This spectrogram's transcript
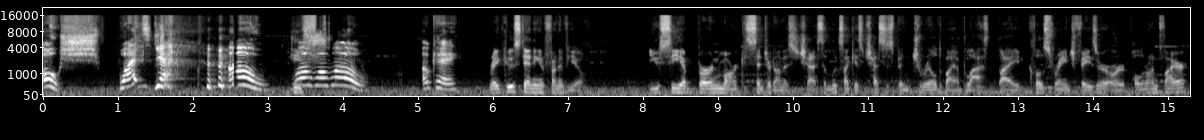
Oh shh. What? Yeah. Oh. Whoa, whoa, whoa. Okay. Reiku's standing in front of you. You see a burn mark centered on his chest. It looks like his chest has been drilled by a blast by close range phaser or polaron fire,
